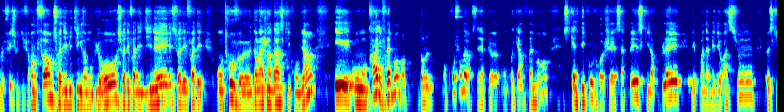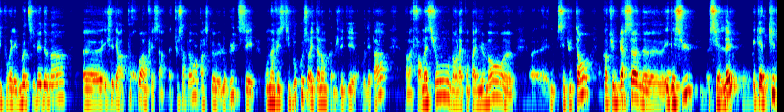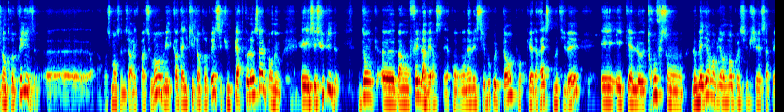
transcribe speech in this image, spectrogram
le fait sous différentes formes, soit des meetings dans mon bureau, soit des fois des dîners, soit des fois des. On trouve dans l'agenda ce qui convient et on travaille vraiment dans, dans le en profondeur. C'est-à-dire qu'on regarde vraiment ce qu'elles découvrent chez SAP, ce qui leur plaît, les points d'amélioration, euh, ce qui pourrait les motiver demain, euh, etc. Pourquoi on fait ça? Ben, Tout simplement parce que le but, c'est on investit beaucoup sur les talents, comme je l'ai dit au départ, dans la formation, dans l'accompagnement. Euh, c'est du temps. Quand une personne est déçue, si elle l'est, et qu'elle quitte l'entreprise, heureusement, ça ne nous arrive pas souvent, mais quand elle quitte l'entreprise, c'est une perte colossale pour nous. Et c'est stupide. Donc, euh, ben, on fait de l'inverse, c'est-à-dire qu'on investit beaucoup de temps pour qu'elle reste motivée et, qu'elle trouve son, le meilleur environnement possible chez SAP.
